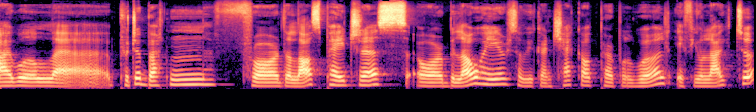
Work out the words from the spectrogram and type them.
I will uh, put a button for the last pages or below here so you can check out Purple World if you like to.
